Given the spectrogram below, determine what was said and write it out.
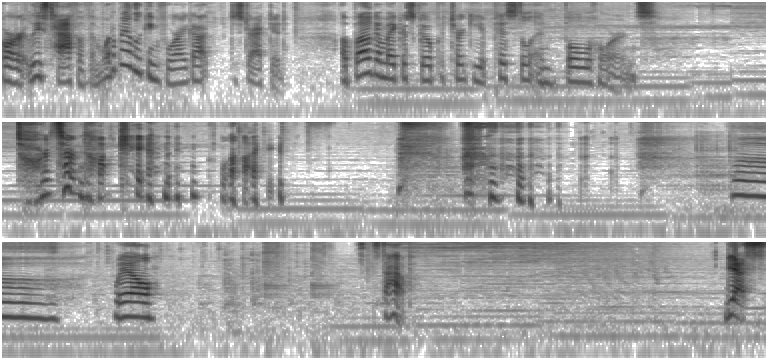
Or at least half of them. What am I looking for? I got distracted. A bug, a microscope, a turkey, a pistol, and bullhorns. Doors are not cannon lies. well, stop. Yes,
